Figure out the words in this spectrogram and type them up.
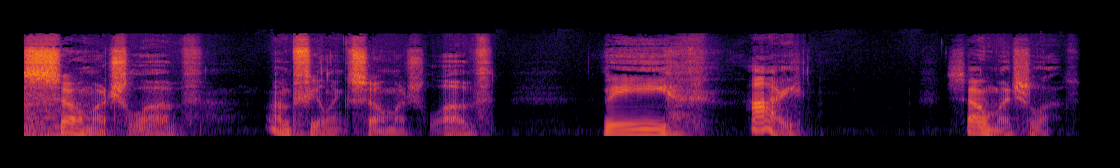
So much love. I'm feeling so much love. The hi, so much love.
